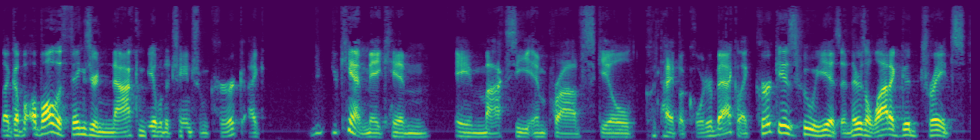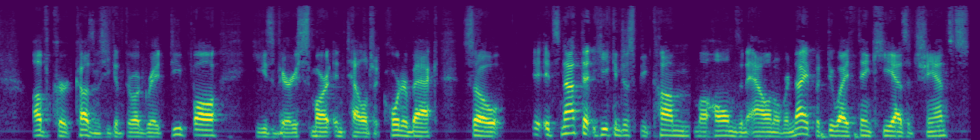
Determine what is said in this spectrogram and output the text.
Like, of, of all the things you're not going to be able to change from Kirk, like, you, you can't make him a moxie improv skill type of quarterback. Like, Kirk is who he is, and there's a lot of good traits of Kirk Cousins. He can throw a great deep ball. He's very smart, intelligent quarterback. So it's not that he can just become Mahomes and Allen overnight, but do I think he has a chance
